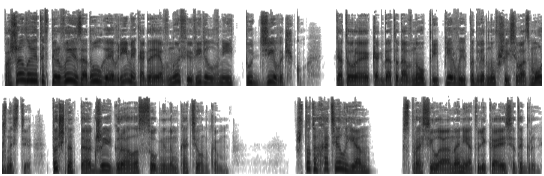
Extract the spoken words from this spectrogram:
Пожалуй, это впервые за долгое время, когда я вновь увидел в ней ту девочку, которая когда-то давно при первой подвернувшейся возможности точно так же играла с огненным котенком. «Что-то хотел, Ян?» — спросила она, не отвлекаясь от игры.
